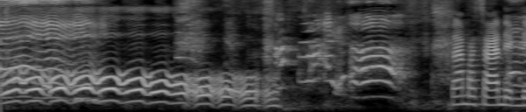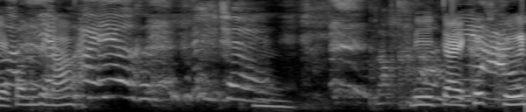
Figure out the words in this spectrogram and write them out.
โอ้โอ้โอ้โอ้โอ้โอ้โอ้โอ้โอ้โอ้โอ้โอ้ตามภาษาเด็กๆคนพี่น้องอืมดีใจคึกคืน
